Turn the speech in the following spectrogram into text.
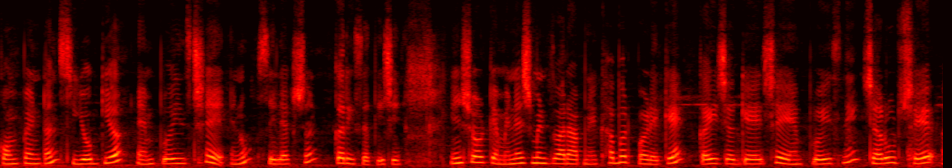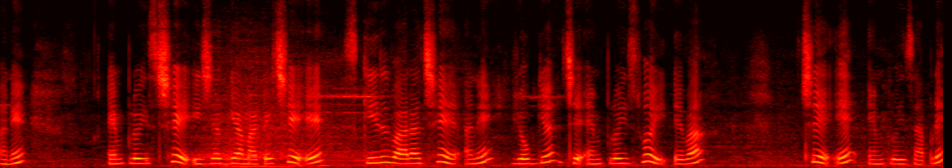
કોમ્પેન્ટન્સ યોગ્ય એમ્પ્લોઈઝ છે એનું સિલેક્શન કરી શકીએ છીએ. ઇન કે મેનેજમેન્ટ દ્વારા આપણે ખબર પડે કે કઈ જગ્યાએ છે એમ્પ્લોઈઝની જરૂર છે અને એમ્પ્લોઈઝ છે એ જગ્યા માટે છે એ સ્કિલવાળા છે અને યોગ્ય જે એમ્પ્લોઈઝ હોય એવા છે એ એમ્પ્લોઈઝ આપણે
